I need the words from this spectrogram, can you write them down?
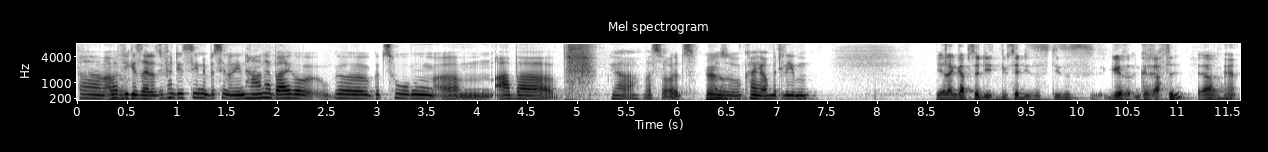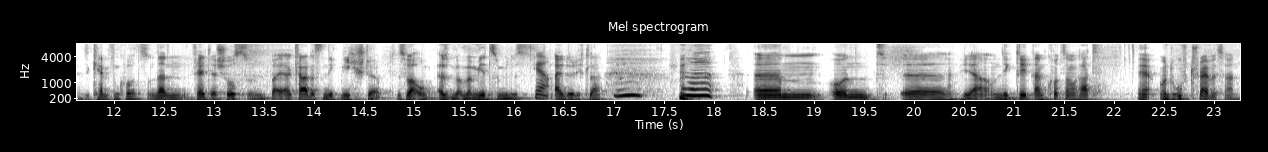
Ähm, aber wie gesagt, also ich fand die Szene ein bisschen an den Haaren herbeigezogen, ähm, aber pff, ja, was soll's. Ja. Also kann ich auch mitleben. Ja, dann gab's ja, die, gibt's ja dieses, dieses Ger Geraffel, ja. Ja. Sie kämpfen kurz und dann fällt der Schuss und war ja klar, dass Nick nicht stirbt. Das war auch, also bei mir zumindest Ja. eindeutig klar. Ja. Ähm, und äh, ja, und Nick dreht dann kurz am Rad. Ja, und ruft Travis an.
